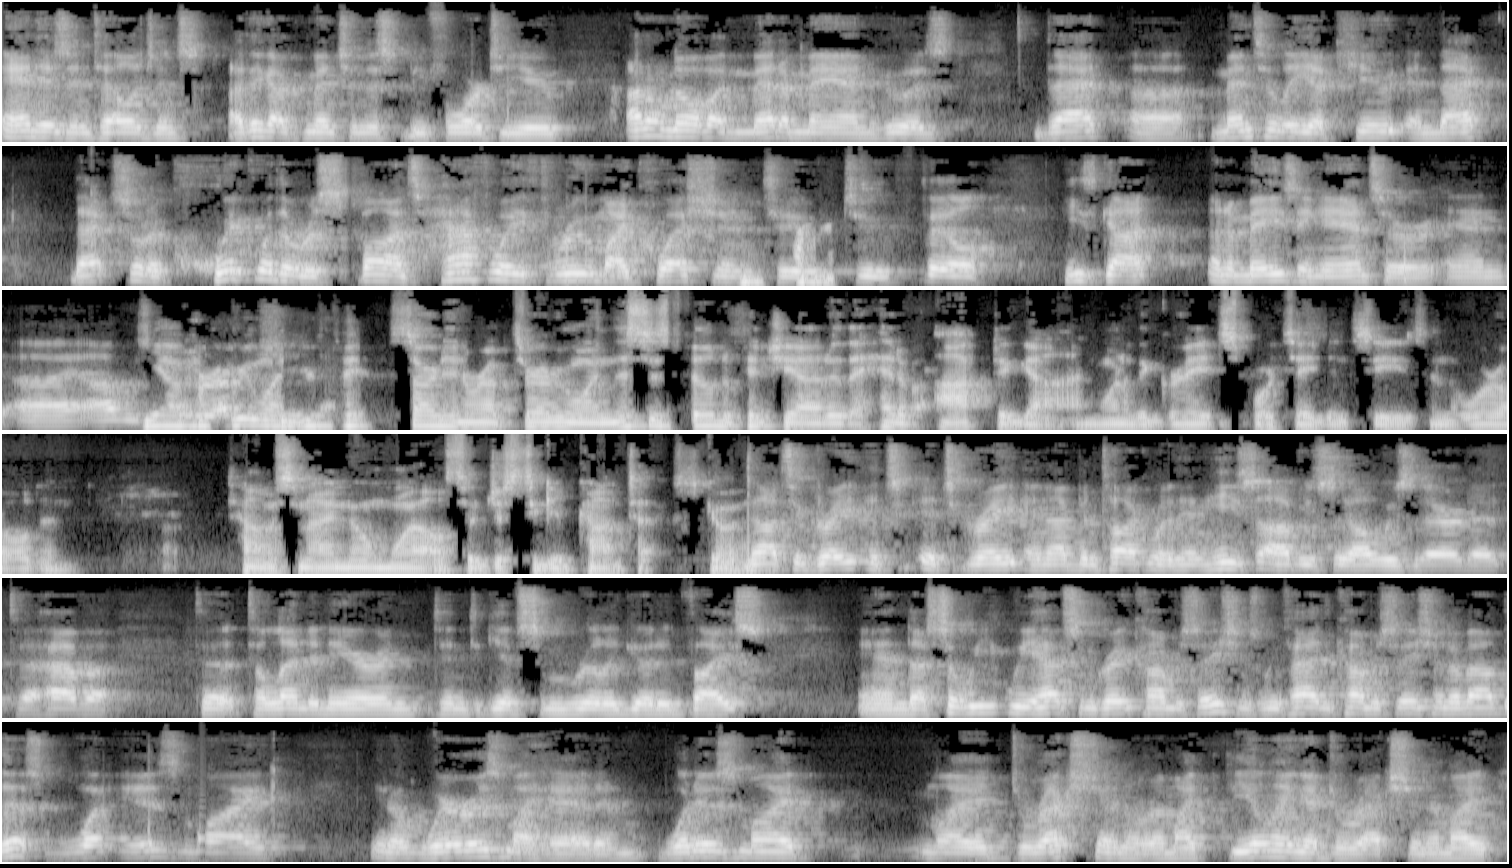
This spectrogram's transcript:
and his intelligence. I think I've mentioned this before to you. I don't know if I've met a man who is that uh, mentally acute and that that sort of quick with a response halfway through my question to to Phil. He's got an amazing answer, and uh, I was yeah. For everyone, sorry to interrupt. For everyone, this is Phil de Picciotto, the head of Octagon, one of the great sports agencies in the world, and Thomas and I know him well. So just to give context, go ahead. No, it's a great. It's it's great, and I've been talking with him. He's obviously always there to to have a to, to lend an ear and, and to give some really good advice. And uh, so we, we had some great conversations. We've had a conversation about this. What is my, you know, where is my head and what is my, my direction or am I feeling a direction? Am I,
